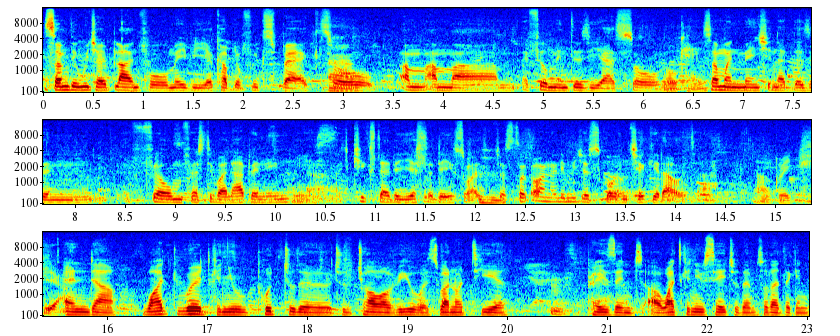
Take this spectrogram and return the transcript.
something which I planned for maybe a couple of weeks back. So I'm I'm um, a film enthusiast, so Okay. someone mentioned that there's a film festival happening. Yes. Uh, it kickstarted yesterday, so I Mhm. just thought, oh no, let me just go and check it out. Uh, Oh, great. yeah. And uh, what word can you put to the to, to our viewers who are not here. Present? Uh, what can you say to them so that they can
